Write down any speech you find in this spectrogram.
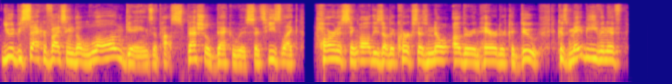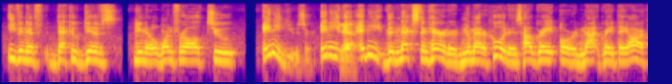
you would be sacrificing the long gains of how special Deku is since he's like harnessing all these other quirks as no other inheritor could do. Because maybe even if even if Deku gives, you know, one for all to any user, any Yeah. any the next inheritor, no matter who it is, how great or not great they are,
